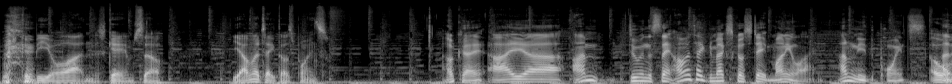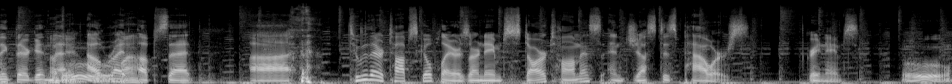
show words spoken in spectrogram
which could be a lot in this game. So, yeah, I'm going to take those points. Okay, I uh, I'm doing the same. I'm gonna take New Mexico State money line. I don't need the points. Oh. I think they're getting that Ooh, outright wow. upset. Uh, two of their top skill players are named Star Thomas and Justice Powers. Great names. Ooh.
